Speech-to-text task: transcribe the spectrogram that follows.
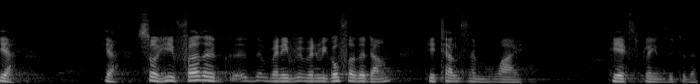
Yeah. Yeah. So he further, when, he, when we go further down, he tells them why. He explains it to them.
